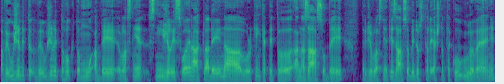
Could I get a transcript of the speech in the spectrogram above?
A využili, to, využili toho k tomu, aby vlastně snížili svoje náklady na working capital a na zásoby. Takže vlastně ty zásoby dostali až na takovou úroveň,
